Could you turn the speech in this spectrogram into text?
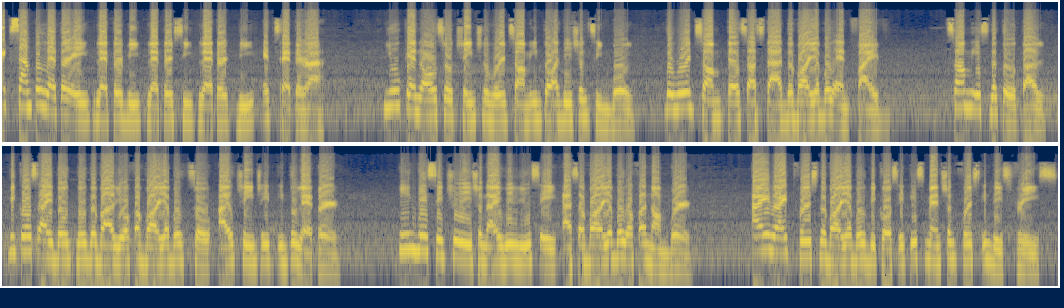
Example letter A, letter B, letter C, letter D, etc. You can also change the word sum into addition symbol. The word sum tells us to add the variable and 5. Sum is the total. Because I don't know the value of a variable so, I'll change it into letter. In this situation I will use A as a variable of a number. I write first the variable because it is mentioned first in this phrase.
